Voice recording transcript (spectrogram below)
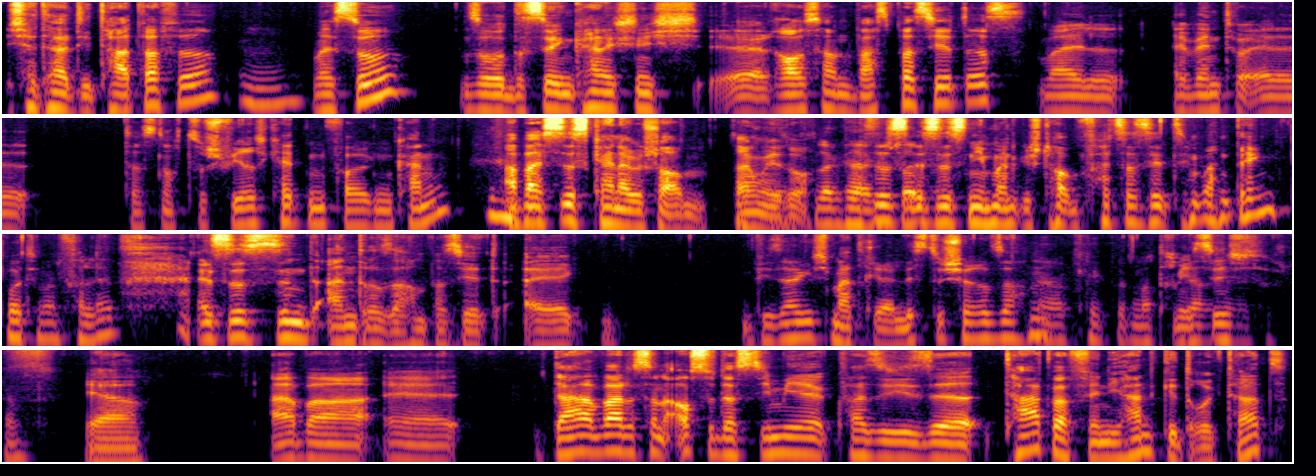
Ich hatte halt die Tatwaffe, Mhm. weißt du? So, deswegen kann ich nicht äh, raushauen, was passiert ist, weil eventuell das noch zu Schwierigkeiten folgen kann. Aber es ist keiner gestorben, sagen wir so. Es ist, es ist niemand gestorben, falls das jetzt jemand denkt. Wurde jemand verletzt? Es ist, sind andere Sachen passiert. Äh, wie sage ich, materialistischere Sachen? Ja, okay, gut, Material. Mäßig. ist nicht so schlimm. Ja. Aber äh, da war das dann auch so, dass sie mir quasi diese Tatwaffe in die Hand gedrückt hat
